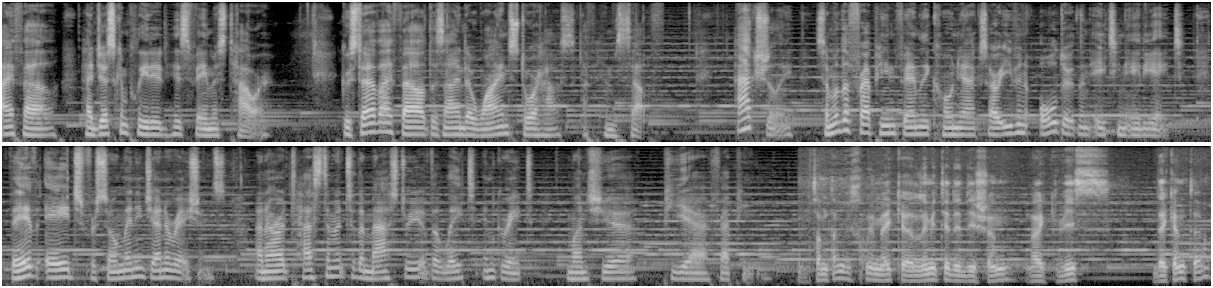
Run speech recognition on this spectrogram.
Eiffel had just completed his famous tower. Gustave Eiffel designed a wine storehouse of himself. Actually, some of the Frapin family cognacs are even older than 1888. They have aged for so many generations and are a testament to the mastery of the late and great Monsieur Pierre Frapin. Sometimes we make a limited edition like this decanter.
